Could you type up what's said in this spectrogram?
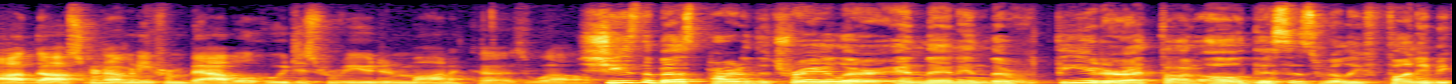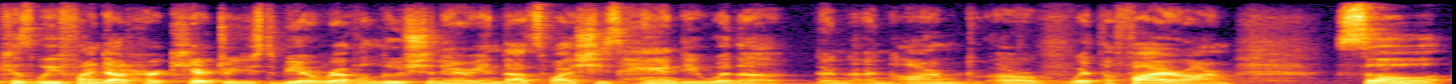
uh, the Oscar nominee from Babel, who we just reviewed in Monica as well. She's the best part of the trailer, and then in the theater, I thought, oh, this is really funny because we find out her character used to be a revolutionary, and that's why she's handy with a an, an armed or with a firearm. So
